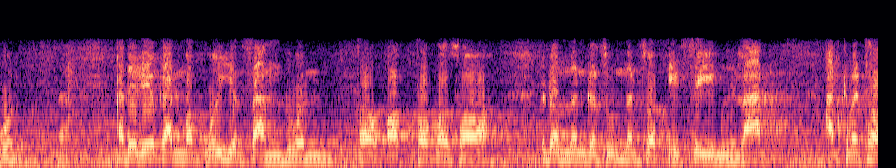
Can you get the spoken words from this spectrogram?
บวนนะขณะเดียวกันหมอมอุ๋ยยังสั่งด่วนทออกทกสระดมเงินกระสุนเงินสดอีกสี่หมื่นล้าน อัดเข้าไปท่อ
